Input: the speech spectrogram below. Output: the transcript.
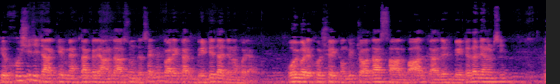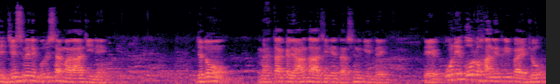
ਤੇ ਖੁਸ਼ੀ 'ਚ ਜਾ ਕੇ ਮਹਿਤਾ ਕਲਿਆਣ ਦਾਸ ਨੂੰ ਦੱਸਿਆ ਕਿ ਤੁਹਾਡੇ ਘਰ ਬੇਟੇ ਦਾ ਜਨਮ ਹੋਇਆ। ਉਹ ਵੀ ਬੜੇ ਖੁਸ਼ ਹੋਏ ਕਿਉਂਕਿ 14 ਸਾਲ ਬਾਅਦ ਘਰ ਦੇ ਬੇਟੇ ਦਾ ਜਨਮ ਸੀ। ਤੇ ਜਿਸ ਵੇਲੇ ਗੁਰੂ ਸਾਹਿਬ ਮਹਾਰਾਜ ਜੀ ਨੇ ਜਦੋਂ ਮਹਿਤਾ ਕਲਿਆਣ ਦਾਸ ਜੀ ਨੇ ਦਰਸ਼ਨ ਕੀਤੇ ਤੇ ਉਹਨੇ ਉਹ ਰੂਹਾਨੀਅਤ ਨਹੀਂ ਪਾਏ ਜੋ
